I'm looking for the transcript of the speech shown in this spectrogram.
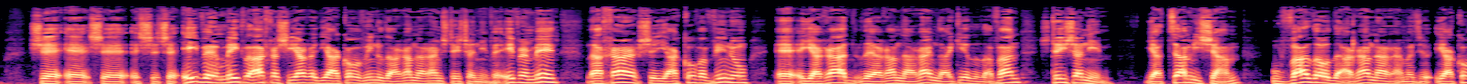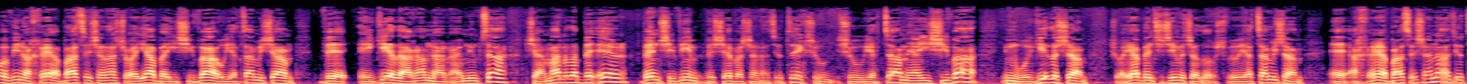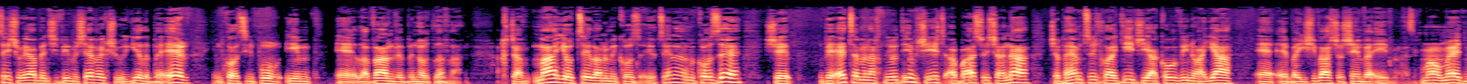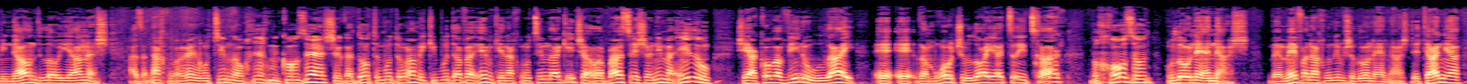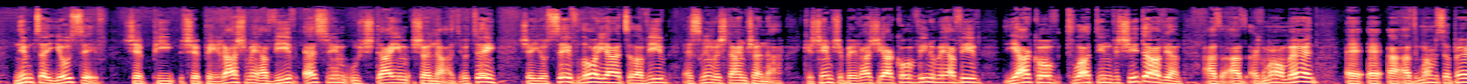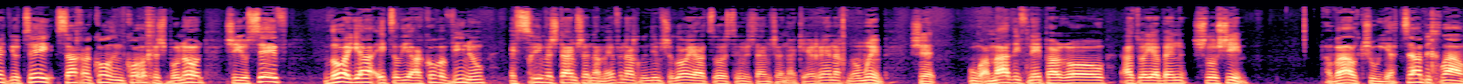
שעבר מת לאחר שירד יעקב אבינו לארם נהריים שתי שנים, ועבר מת לאחר שיעקב אבינו אה, ירד לארם נהריים להגיע ללבן שתי שנים. יצא משם, ובא לו לארם נהריים, אז יעקב אבינו אחרי 14 שנה שהוא היה בישיבה, הוא יצא משם והגיע לארם נהריים, נמצא כשעמד על הבאר בן 77 שנה. אז יוצא כשהוא יצא מהישיבה, אם הוא הגיע לשם, שהוא היה בן 63, והוא יצא משם אה, אחרי 14 שנה, אז יוצא שהוא היה בן 77 כשהוא הגיע לבאר עם כל סיפור עם אה, לבן ובנות לבן. עכשיו, מה יוצא לנו מכל זה? יוצא לנו מכל זה שבעצם אנחנו יודעים שיש 14 שנה שבהם צריך להגיד שיעקב אבינו היה אה, אה, בישיבה של שם ועבר. אז הגמרא אומרת, מנהלן דלא יענש. אז אנחנו הרי רוצים להוכיח מכל זה שגדול תלמוד תורה מכיבוד אב ואם, כי אנחנו רוצים להגיד שעל 14 שנים האלו שיעקב אבינו אולי, אה, אה, למרות שהוא לא היה אצל יצחק, בכל זאת הוא לא נענש. ומאיפה אנחנו יודעים שלא נענש? דתניא נמצא יוסף. שפי, שפירש מאביו 22 שנה. אז יוצא שיוסף לא היה אצל אביו 22 שנה. כשם שפירש יעקב אבינו מאביו, יעקב תלתין ושיטה אביין. אז, אז הגמרא אומרת, אה, אה, אה, הגמרא מספרת, יוצא סך הכל עם כל החשבונות, שיוסף לא היה אצל יעקב אבינו 22 שנה. מאיפה אנחנו יודעים שלא היה אצלו 22 שנה? כי הרי אנחנו אומרים שהוא עמד לפני פרעה, אז הוא היה בן 30. אבל כשהוא יצא בכלל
